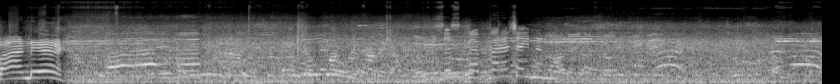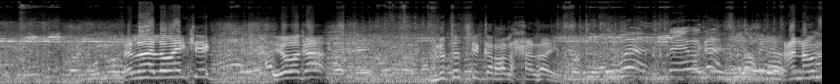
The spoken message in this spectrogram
पांडे. सबस्क्राईब करा channel hello hello mike check हे बघा. ब्लूटूथ स्पीकर आला आलाय अनाऊन्स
